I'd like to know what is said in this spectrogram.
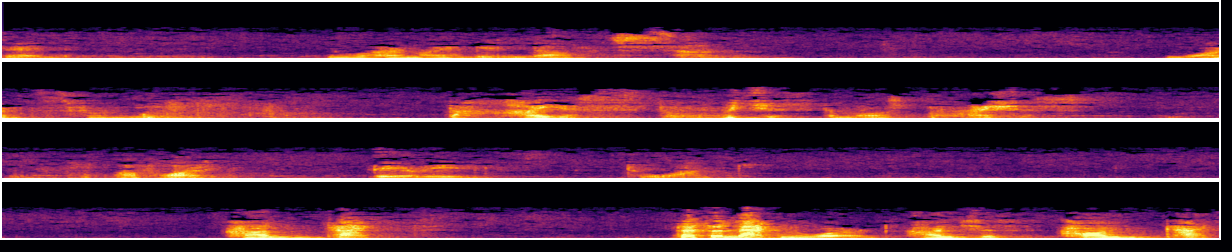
said, You are my beloved Son. Wants for me the highest, the richest, the most precious of what there is to want. Contact. That's a Latin word. Conscious contact.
